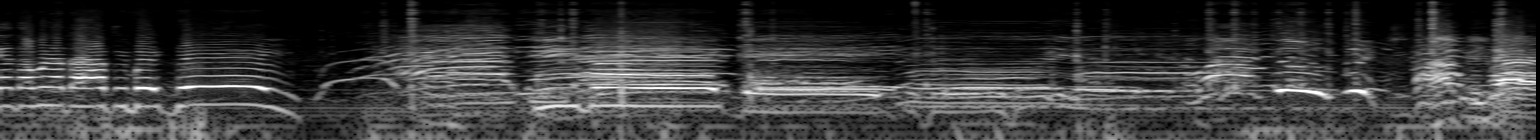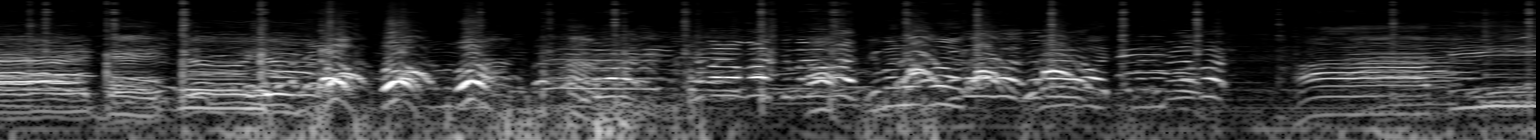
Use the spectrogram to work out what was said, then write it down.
kanta muna tayo. Happy birthday! Happy birthday to you! One, two, three! Happy birthday to you! Oh! Oh! Oh! Yumalungkot! Yumalungkot! Yumalungkot! Yumalungkot! Yumalungkot! Happy!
